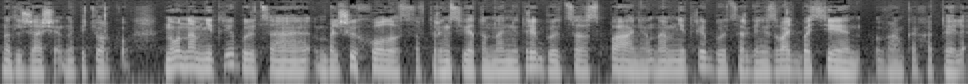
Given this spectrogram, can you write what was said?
надлежащий на пятерку, но нам не требуется больших холлов со вторым светом, нам не требуется спальня, нам не требуется организовать бассейн в рамках отеля.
